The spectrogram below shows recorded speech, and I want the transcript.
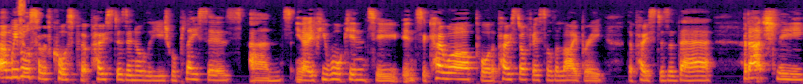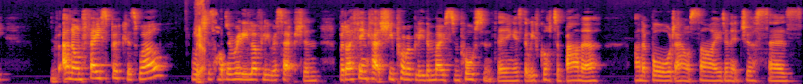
And we've also, of course, put posters in all the usual places. And you know, if you walk into into co-op or the post office or the library, the posters are there. But actually, and on Facebook as well, which yeah. has had a really lovely reception. But I think actually, probably the most important thing is that we've got a banner and a board outside, and it just says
